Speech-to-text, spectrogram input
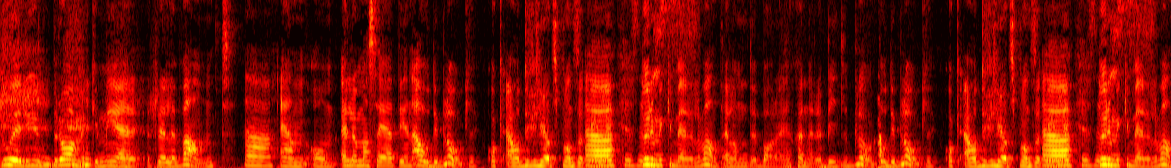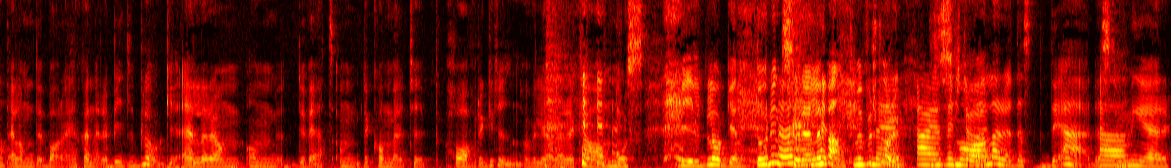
Då är det ju bra mycket mer relevant Ja. än om, eller om man säger att det är en Audi-blogg och Audi vill göra ett sponsrat inlägg. precis. Då är det mycket mer relevant än om det bara är en generell bilblogg. Audi-blogg och Audi vill göra ett sponsrat inlägg. precis. Då är det mycket mer relevant än om det bara är en generell bilblogg. Eller om, om du vet, om det kommer typ havregryn och vill göra reklam hos bilbloggen, då är det inte så relevant. Men förstår Nej. du? Ja, jag ju förstår. smalare det är, desto Ja. mer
